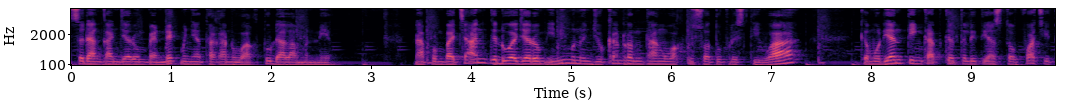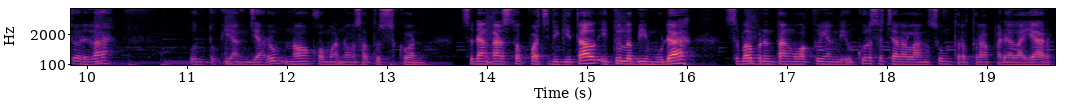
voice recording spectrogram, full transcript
sedangkan jarum pendek menyatakan waktu dalam menit. Nah, pembacaan kedua jarum ini menunjukkan rentang waktu suatu peristiwa. Kemudian tingkat ketelitian stopwatch itu adalah untuk yang jarum 0,01 skon. Sedangkan stopwatch digital itu lebih mudah sebab rentang waktu yang diukur secara langsung tertera pada layar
